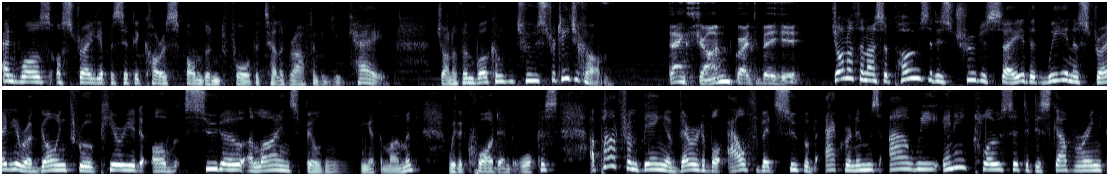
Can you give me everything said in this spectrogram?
and was Australia Pacific correspondent for The Telegraph in the UK. Jonathan, welcome to Strategikon. Thanks, John. Great to be here. Jonathan, I suppose it is true to say that we in Australia are going through a period of pseudo alliance building at the moment with the Quad and AUKUS. Apart from being a veritable alphabet soup of acronyms, are we any closer to discovering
